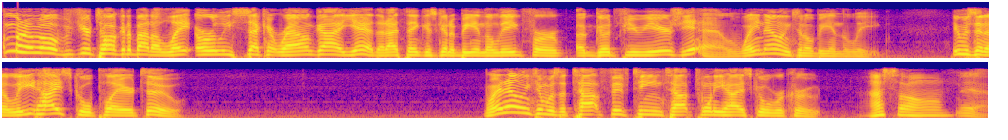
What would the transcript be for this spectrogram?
I don't know if you're talking about a late, early second round guy, yeah, that I think is going to be in the league for a good few years. Yeah, Wayne Ellington will be in the league. He was an elite high school player, too. Wayne Ellington was a top 15, top 20 high school recruit. I saw him. Yeah.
